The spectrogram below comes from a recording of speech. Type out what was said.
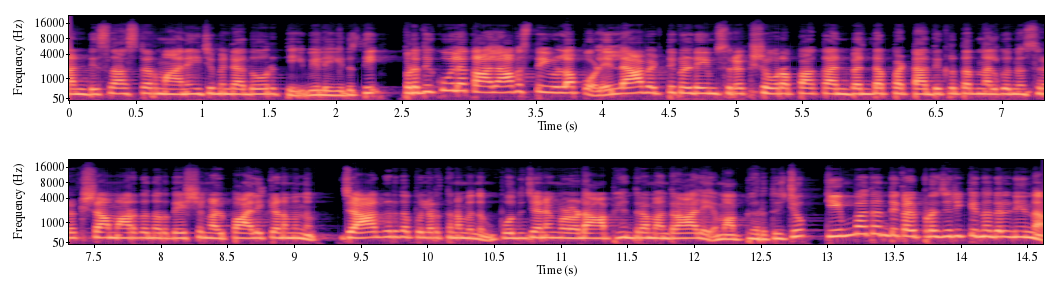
and disaster management authority വിലയിരുത്തി. പ്രതികൂല കാലാവസ്ഥയുള്ളപ്പോൾ എല്ലാ വ്യക്തികളുടെയും സുരക്ഷ ഉറപ്പാക്കാൻ ബന്ധപ്പെട്ട അധികൃതർ നൽകുന്ന സുരക്ഷാ മാർഗനിർദ്ദേശങ്ങൾ പാലിക്കണമെന്നും ജാഗ്രത പുലർത്തണമെന്നും പൊതുജനങ്ങളോട് ആഭ്യന്തര മന്ത്രാലയം അഭ്യർത്ഥിച്ചു. കിംവദന്തികൾ പ്രചരിക്കുന്നതിൽ നിന്ന്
